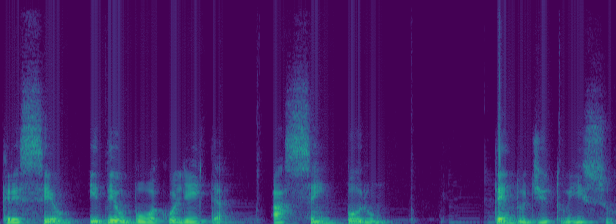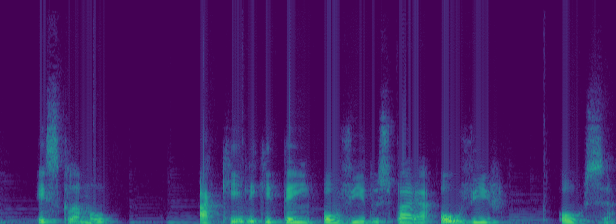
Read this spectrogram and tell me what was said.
cresceu e deu boa colheita, a cem por um. Tendo dito isso, exclamou: Aquele que tem ouvidos para ouvir, ouça.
